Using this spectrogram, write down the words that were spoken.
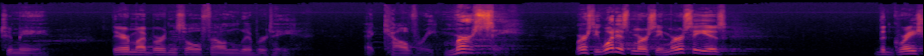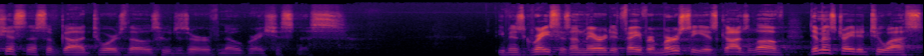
to me. There my burdened soul found liberty at Calvary. Mercy. Mercy. What is mercy? Mercy is the graciousness of God towards those who deserve no graciousness. Even His grace is unmerited favor. Mercy is God's love demonstrated to us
